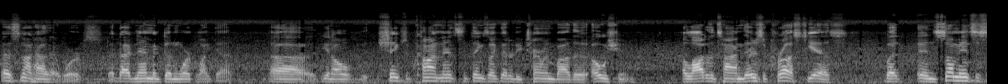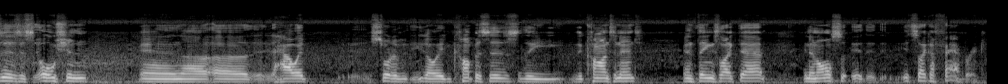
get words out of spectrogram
that's not how that works. That dynamic doesn't work like that. Uh, you know, shapes of continents and things like that are determined by the ocean a lot of the time there's a crust, yes, but in some instances it's ocean and uh, uh, how it sort of you know encompasses the the continent and things like that. And then also it, it- it's like a fabric.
